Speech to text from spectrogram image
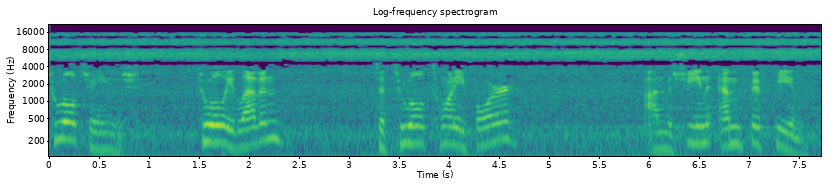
Tool change. Tool 11 to tool 24 on machine M15.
